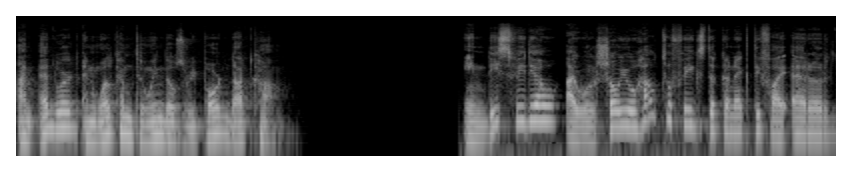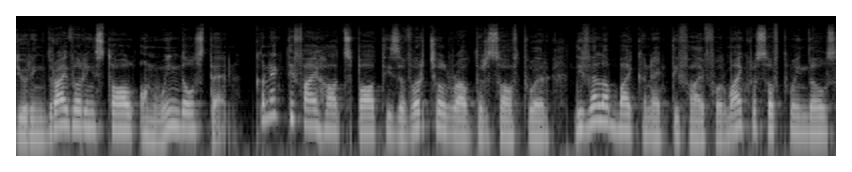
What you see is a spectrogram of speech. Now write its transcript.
I'm Edward and welcome to windowsreport.com. In this video, I will show you how to fix the Connectify error during driver install on Windows 10. Connectify Hotspot is a virtual router software developed by Connectify for Microsoft Windows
